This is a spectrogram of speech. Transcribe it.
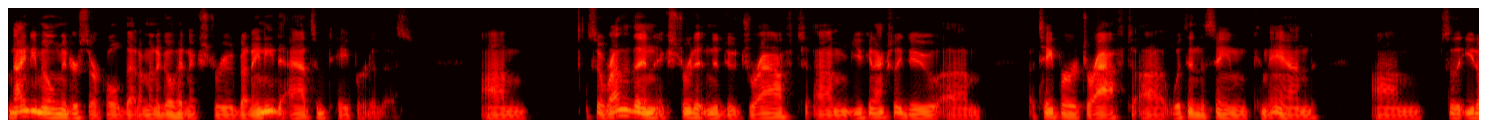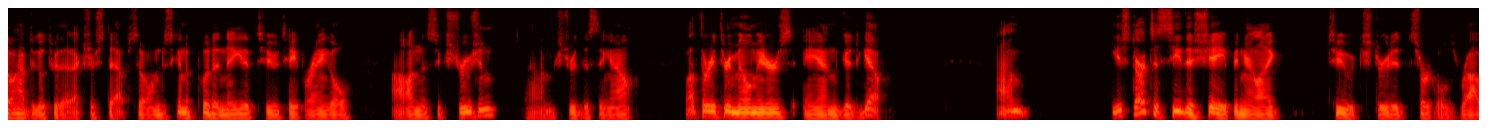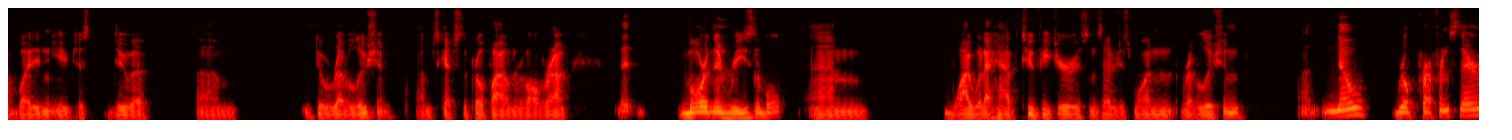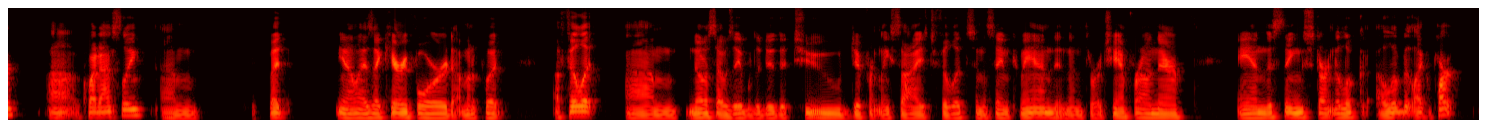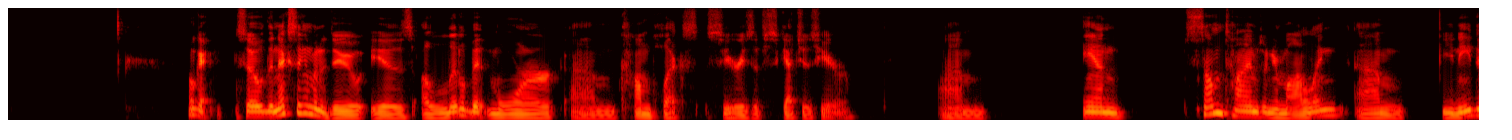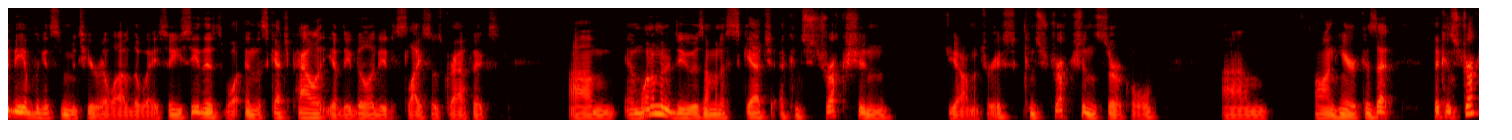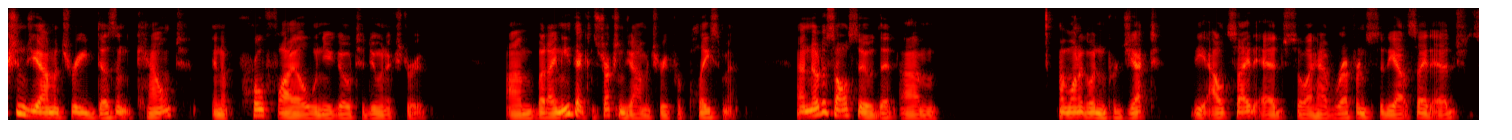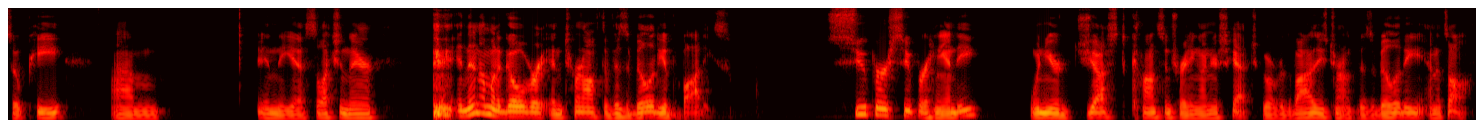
90 millimeter circle that I'm going to go ahead and extrude, but I need to add some taper to this. Um, so rather than extrude it and do draft, um, you can actually do um, a taper draft uh, within the same command um, so that you don't have to go through that extra step. So I'm just going to put a negative 2 taper angle uh, on this extrusion, um, extrude this thing out, about 33 millimeters, and good to go. Um, you start to see the shape, and you're like, two extruded circles. Rob, why didn't you just do a um, do a revolution, um, sketch the profile and revolve around? More than reasonable. Um, why would I have two features instead of just one revolution? Uh, no real preference there, uh, quite honestly. Um, but you know, as I carry forward, I'm going to put a fillet. Um, notice I was able to do the two differently sized fillets in the same command, and then throw a chamfer on there, and this thing's starting to look a little bit like a part. Okay, so the next thing I'm going to do is a little bit more um, complex series of sketches here. Um, and sometimes when you're modeling, um, you need to be able to get some material out of the way. So you see this in the sketch palette, you have the ability to slice those graphics. Um, and what I'm going to do is I'm going to sketch a construction geometry, construction circle um, on here because that the construction geometry doesn't count in a profile when you go to do an extrude. Um, but I need that construction geometry for placement. Now notice also that um, I want to go ahead and project the outside edge. So I have reference to the outside edge. So P um, in the uh, selection there. and then I'm going to go over and turn off the visibility of the bodies. Super, super handy when you're just concentrating on your sketch. Go over the bodies, turn off visibility, and it's off.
